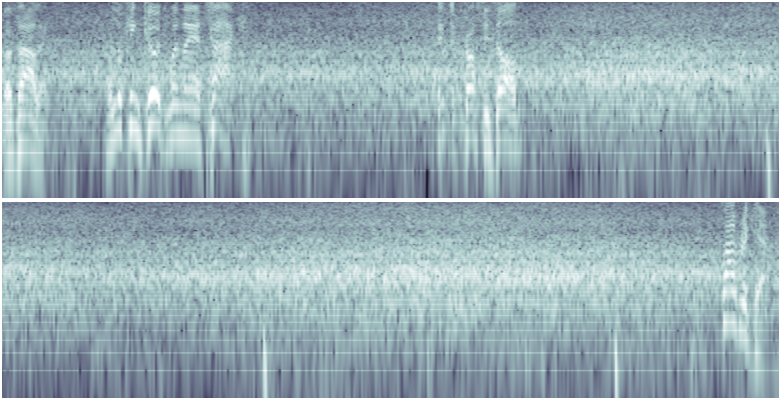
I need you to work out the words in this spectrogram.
Rosales. They're looking good when they attack. I think the cross is on. Fabregas.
